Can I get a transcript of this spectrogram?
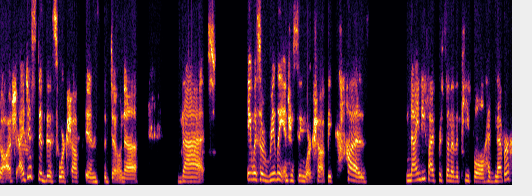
gosh, I just did this workshop in Sedona that it was a really interesting workshop because 95% of the people had never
